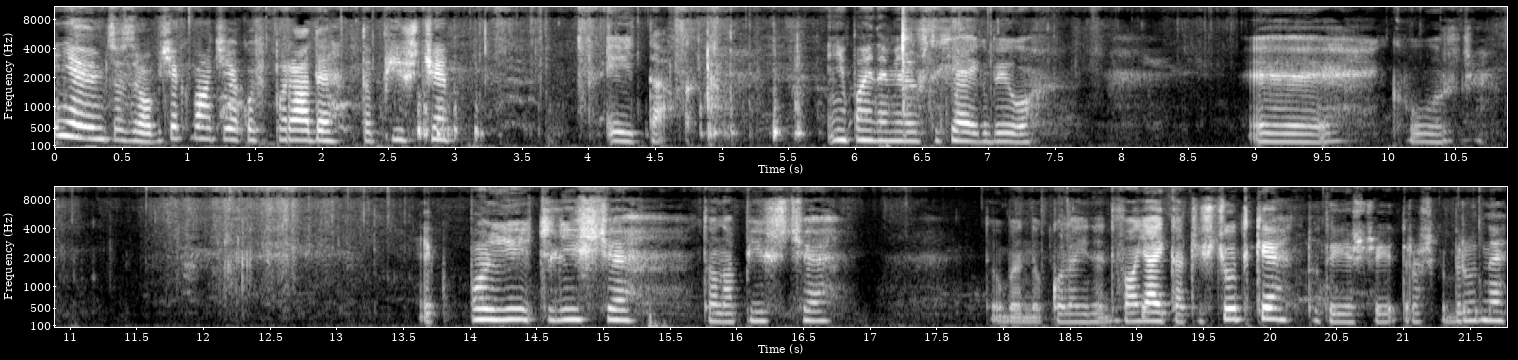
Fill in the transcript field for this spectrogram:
I nie wiem co zrobić. Jak macie jakąś poradę, to piszcie. I tak. Nie pamiętam ile już tych jajek było. Yy, kurczę. Jak policzyliście, to napiszcie. Tu będą kolejne dwa jajka czyściutkie. Tutaj jeszcze je troszkę brudne.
